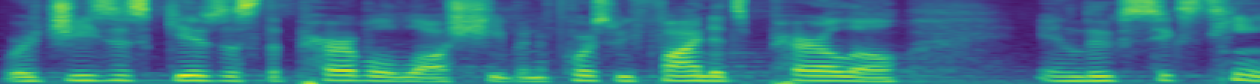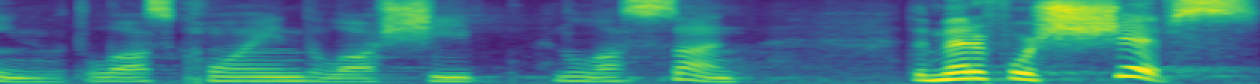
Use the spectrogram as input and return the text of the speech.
where Jesus gives us the parable of lost sheep, and of course we find its parallel in Luke 16 with the lost coin, the lost sheep, and the lost son. The metaphor shifts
